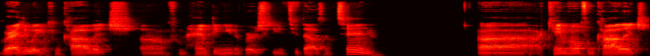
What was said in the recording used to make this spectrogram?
graduating from college um, from Hampton University in 2010, uh, I came home from college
